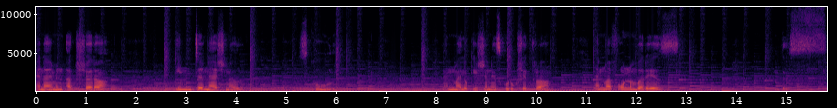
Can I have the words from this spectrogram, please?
and i am in akshara international school and my location is kurukshetra and my phone number is this.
